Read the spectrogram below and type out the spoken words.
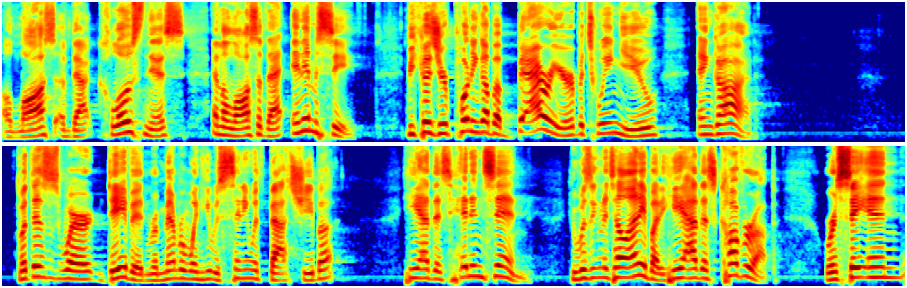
a loss of that closeness and a loss of that intimacy because you're putting up a barrier between you and God. But this is where David, remember when he was sinning with Bathsheba? He had this hidden sin. He wasn't going to tell anybody. He had this cover up where Satan,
